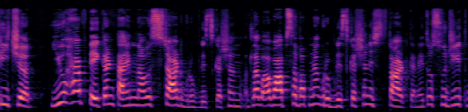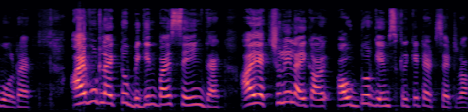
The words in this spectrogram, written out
Teacher you have taken time now start group discussion मतलब अब आप सब अपना ग्रुप डिस्कशन स्टार्ट करें। तो सुजीत बोल रहा है I would like to begin by saying that I actually like outdoor games cricket etcetera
